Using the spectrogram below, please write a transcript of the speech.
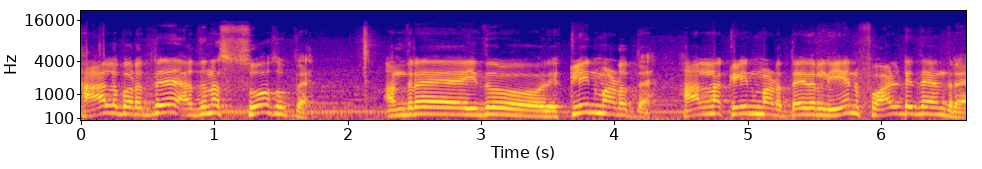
ಹಾಲು ಬರುತ್ತೆ, ಅದನ್ನು ಸೋಸುತ್ತೆ. ಅಂದರೆ ಇದು ಕ್ಲೀನ್ ಮಾಡುತ್ತೆ. ಹಾಲನ್ನ ಕ್ಲೀನ್ ಮಾಡುತ್ತೆ. ಇದರಲ್ಲಿ ಏನು ಫಾಲ್ಟ್ ಇದೆ ಅಂದರೆ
